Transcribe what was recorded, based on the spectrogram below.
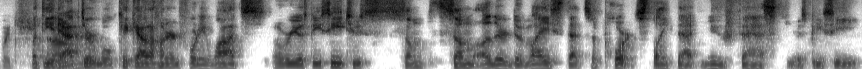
Which, But the um, adapter will kick out 140 watts over USB C to some some other device that supports like that new fast USB C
